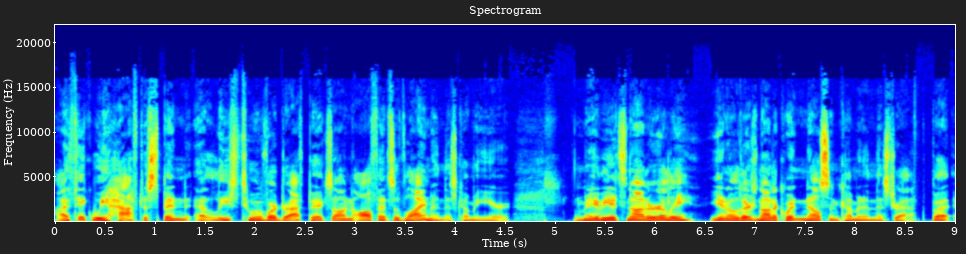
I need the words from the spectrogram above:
I think we have to spend at least two of our draft picks on offensive linemen this coming year. Maybe it's not early. You know, there's not a Quenton Nelson coming in this draft, but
